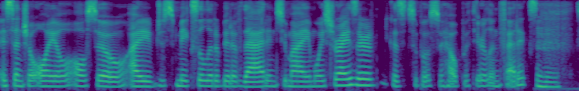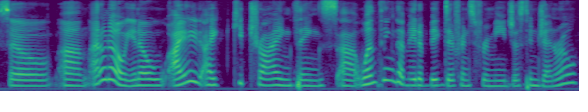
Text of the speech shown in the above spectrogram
essential oil also. I just mix a little bit of that into my moisturizer because it's supposed to help with your lymphatics. Mm-hmm. so um, i don't know you know i i keep trying things. Uh, one thing that made a big difference for me just in general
